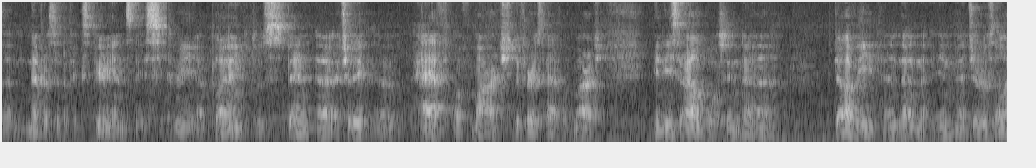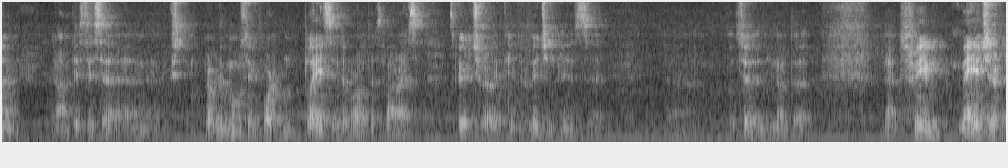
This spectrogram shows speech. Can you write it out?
uh, never sort of experienced this. We are planning to spend uh, actually uh, half of March, the first half of March, in Israel, both in uh, Tel Aviv and then in uh, Jerusalem. You know, this is a, probably the most important place in the world as far as spirituality and religion is uh, uh, considered. You know, the uh, three major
